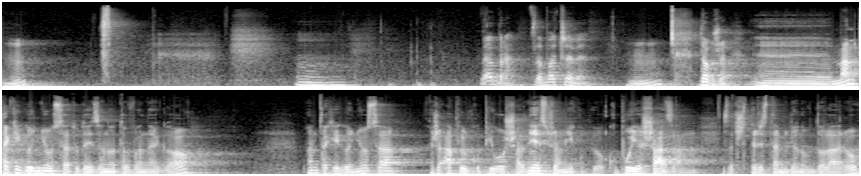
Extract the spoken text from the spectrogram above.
Mm. Dobra, zobaczymy. Mm. Dobrze. Yy, mam takiego newsa tutaj zanotowanego. Mam takiego newsa, że Apple kupiło Shazam. Nie, przepraszam, nie kupiło. Kupuje Shazam za 400 milionów dolarów.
